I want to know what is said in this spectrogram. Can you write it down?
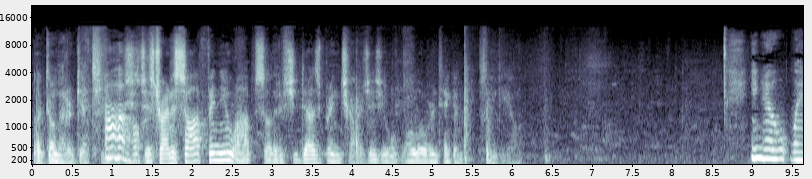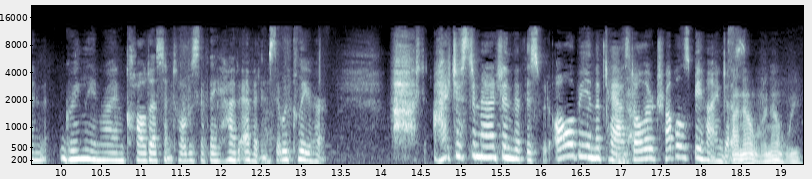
Look, don't let her get to you. Oh. She's just trying to soften you up so that if she does bring charges, you'll roll over and take a plea deal. You know, when Greenlee and Ryan called us and told us that they had evidence that would clear her, I just imagined that this would all be in the past, all our troubles behind us. I know, I know. We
